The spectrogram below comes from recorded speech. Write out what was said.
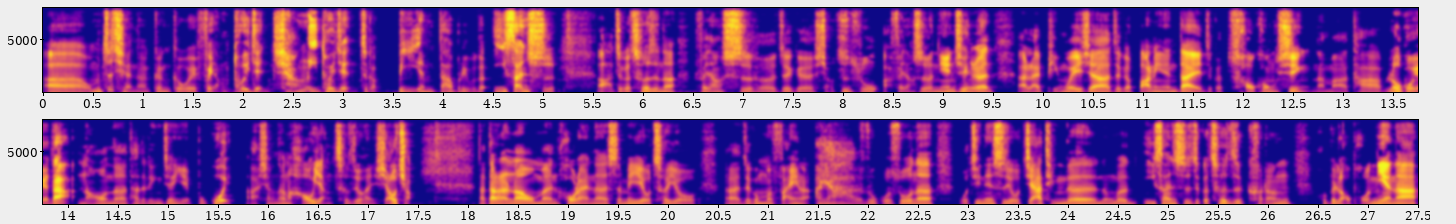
呃，我们之前呢，跟各位非常推荐、强力推荐这个 BMW 的 E 三十啊，这个车子呢，非常适合这个小资族啊，非常适合年轻人啊，来品味一下这个八零年代这个操控性。那么它 logo 也大，然后呢，它的零件也不贵啊，相当的好养，车子又很小巧。那当然呢，我们后来呢，身边也有车友，呃，就跟我们反映了，哎呀，如果说呢，我今天是有家庭的，那么一三十这个车子可能会被老婆念啊，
